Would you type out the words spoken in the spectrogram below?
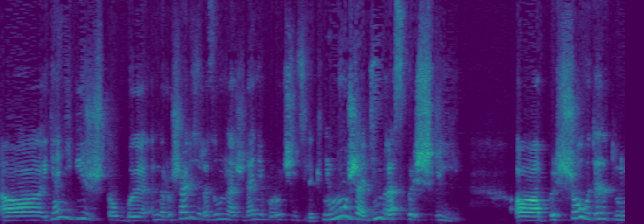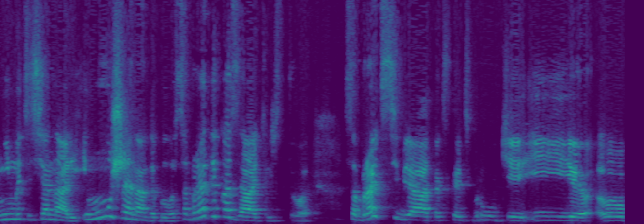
я не вижу, чтобы нарушались разумные ожидания поручителя. К нему уже один раз пришли. А, пришел вот этот мнимый цессионарий. Ему уже надо было собрать доказательства, собрать себя, так сказать, в руки и э,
